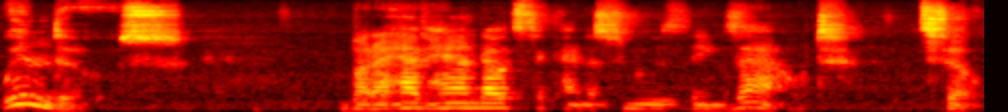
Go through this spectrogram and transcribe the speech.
Windows. But I have handouts to kind of smooth things out. So,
